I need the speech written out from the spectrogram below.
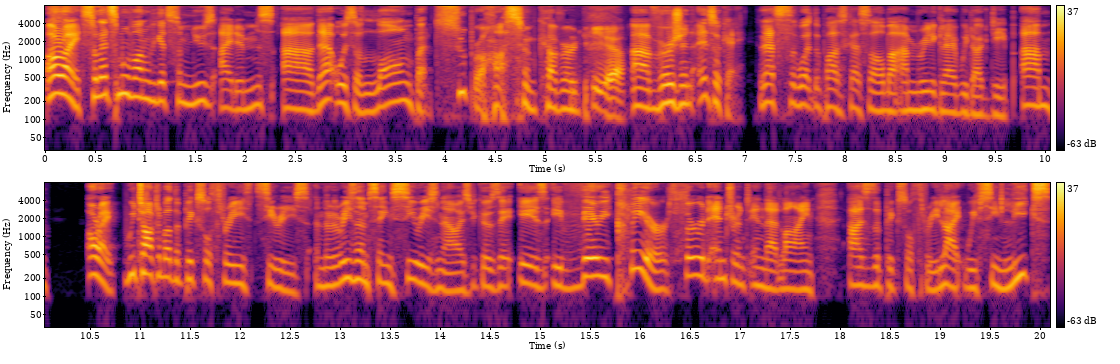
All right, so let's move on. We get some news items. Uh, that was a long but super awesome covered yeah uh, version. It's okay. That's the, what the podcast is all about. I'm really glad we dug deep. Um, all right, we talked about the Pixel 3 series. And the reason I'm saying series now is because there is a very clear third entrant in that line as the Pixel 3 Lite. We've seen leaks.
